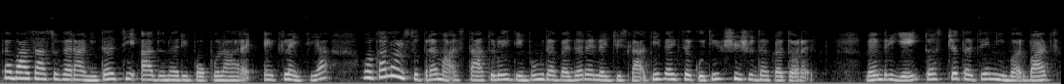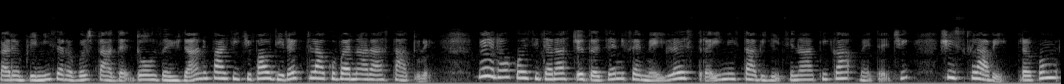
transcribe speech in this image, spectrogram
pe baza suveranității adunării populare, Eclezia, organul suprem al statului din punct de vedere legislativ, executiv și judecătoresc. Membrii ei, toți cetățenii bărbați care împliniseră vârsta de 20 de ani, participau direct la guvernarea statului. Nu erau considerați cetățeni femeile, străini stabiliți în Atica, metecii și sclavii, precum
